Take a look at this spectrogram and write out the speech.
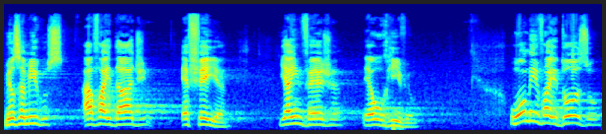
Meus amigos, a vaidade é feia e a inveja é horrível. O homem vaidoso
